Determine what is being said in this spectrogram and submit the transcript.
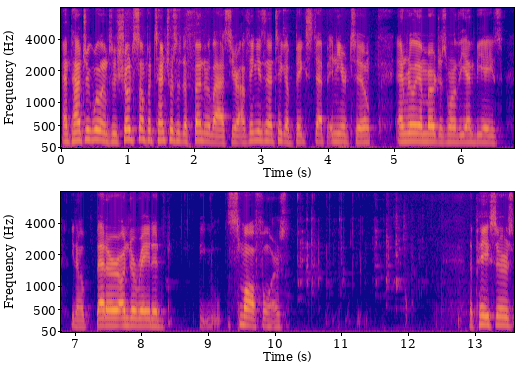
And Patrick Williams, who showed some potential as a defender last year, I think he's going to take a big step in year two and really emerge as one of the NBA's, you know, better, underrated small fours. The Pacers,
